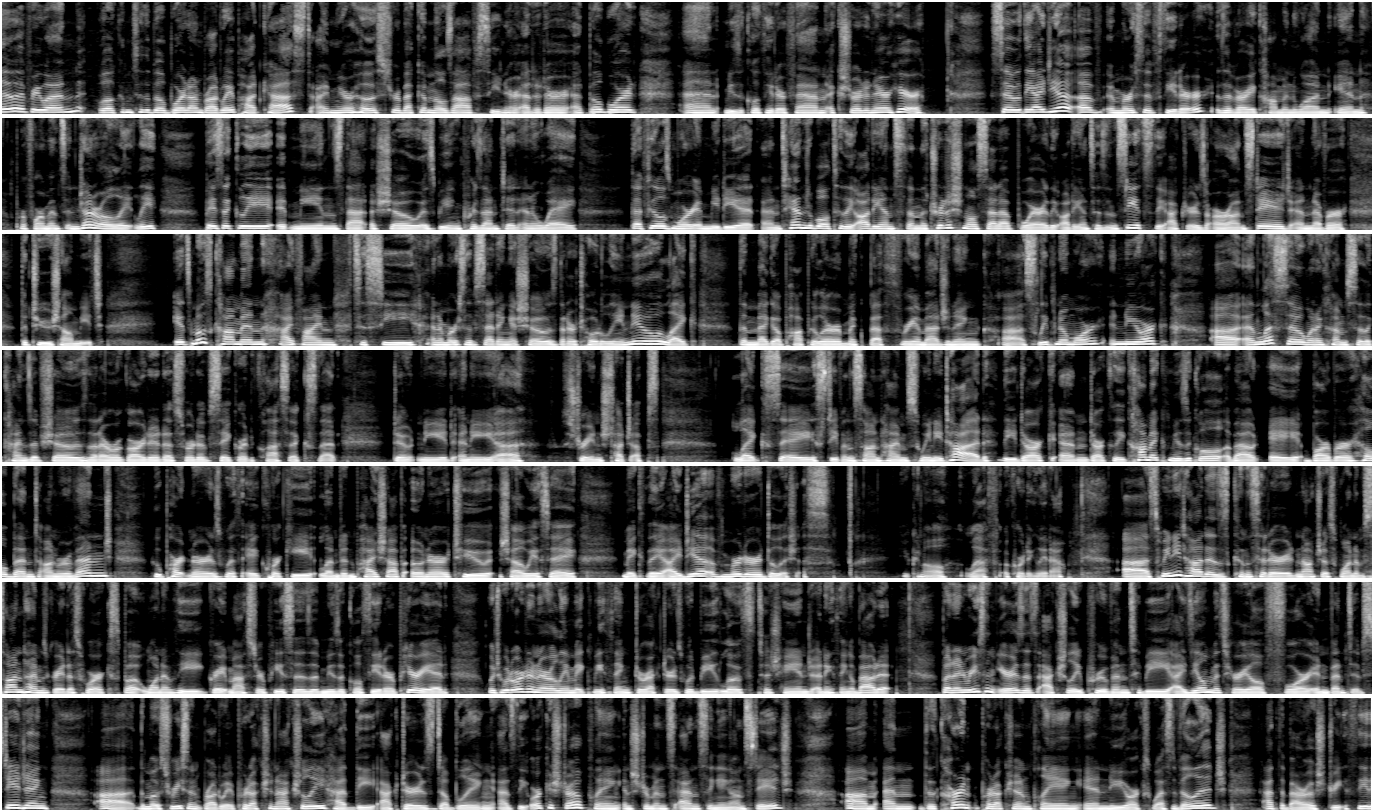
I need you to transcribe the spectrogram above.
Hello, everyone. Welcome to the Billboard on Broadway podcast. I'm your host, Rebecca Milzoff, senior editor at Billboard and musical theater fan extraordinaire here. So, the idea of immersive theater is a very common one in performance in general lately. Basically, it means that a show is being presented in a way that feels more immediate and tangible to the audience than the traditional setup where the audience is in seats, the actors are on stage, and never the two shall meet. It's most common, I find, to see an immersive setting at shows that are totally new, like the mega popular Macbeth reimagining uh, Sleep No More in New York, uh, and less so when it comes to the kinds of shows that are regarded as sort of sacred classics that don't need any uh, strange touch ups like, say, Stephen Sondheim's Sweeney Todd, the dark and darkly comic musical about a barber hell bent on revenge who partners with a quirky London pie shop owner to, shall we say, make the idea of murder delicious. You can all laugh accordingly now. Uh, Sweeney Todd is considered not just one of Sondheim's greatest works, but one of the great masterpieces of musical theater, period, which would ordinarily make me think directors would be loath to change anything about it. But in recent years, it's actually proven to be ideal material for inventive staging. Uh, the most recent Broadway production actually had the actors doubling as the orchestra, playing instruments and singing on stage. Um, and the current production playing in New York's West Village at the Barrow Street Theater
